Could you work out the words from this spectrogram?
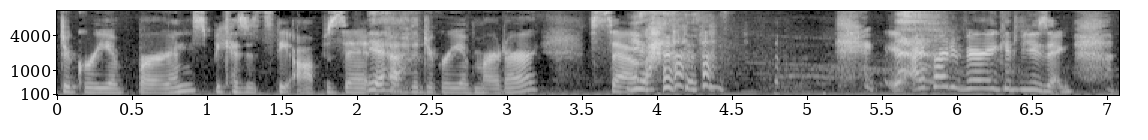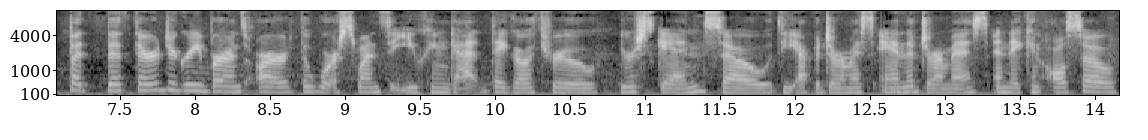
degree of burns because it's the opposite Yeah. of the degree of murder. So, Yeah. I find it very confusing. But the third degree burns are the worst ones that you can get. They go through your skin, so the epidermis and the mm-hmm. dermis, and they can also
